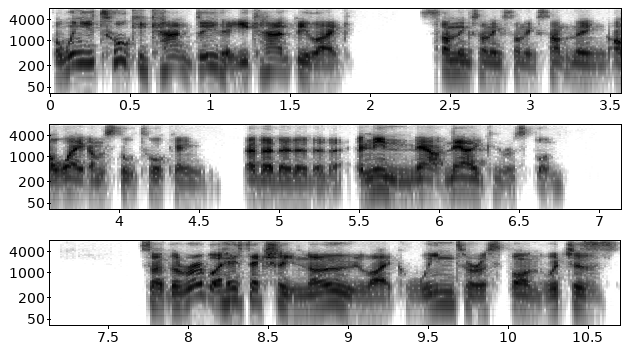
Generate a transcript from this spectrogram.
But when you talk, you can't do that. You can't be like, something, something, something, something. Oh wait, I'm still talking. Da, da, da, da, da. And then now, now you can respond. So the robot has to actually know like when to respond, which is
